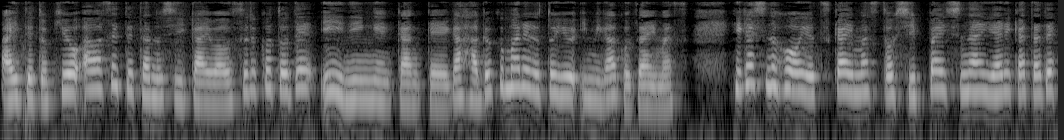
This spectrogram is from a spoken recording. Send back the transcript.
相手と気を合わせて楽しい会話をすることで、いい人間関係が育まれるという意味がございます。東の方位を使いますと、失敗しないやり方で、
